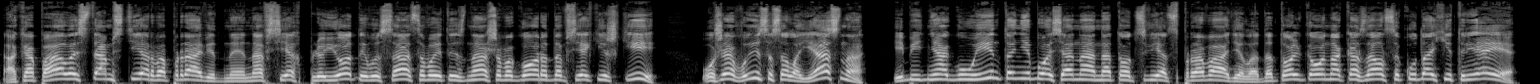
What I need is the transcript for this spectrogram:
«Окопалась там стерва праведная, на всех плюет и высасывает из нашего города все кишки. Уже высосала, ясно? И беднягу Уинта, небось, она на тот свет спровадила, да только он оказался куда хитрее.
